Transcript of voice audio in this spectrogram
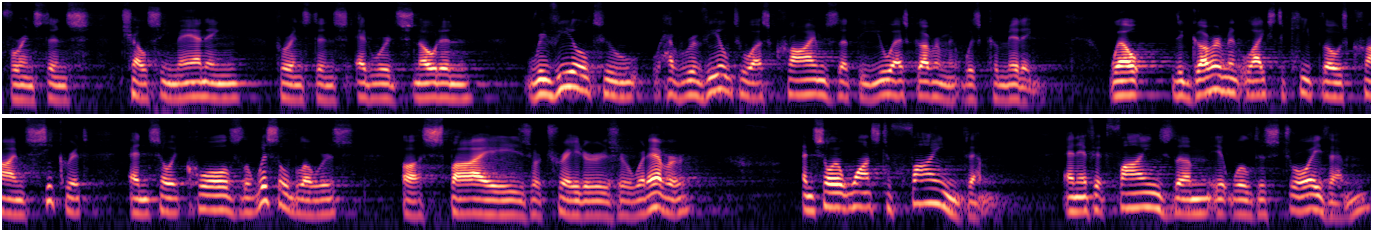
For instance, Chelsea Manning, for instance, Edward Snowden, reveal to, have revealed to us crimes that the US government was committing. Well, the government likes to keep those crimes secret, and so it calls the whistleblowers uh, spies or traitors or whatever. And so it wants to find them. And if it finds them, it will destroy them.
